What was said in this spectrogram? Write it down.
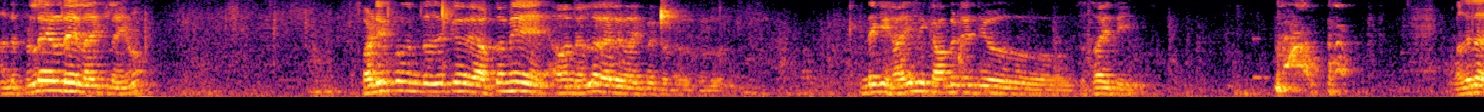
அந்த பிள்ளைகளுடைய லைஃப்லையும் படிப்புன்றதுக்கு அர்த்தமே அவன் நல்ல வேலை வாய்ப்பை பெற்று கொள்வது இன்னைக்கு ஹைலி காம்படேட்டிவ் சொசைட்டி அதில்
